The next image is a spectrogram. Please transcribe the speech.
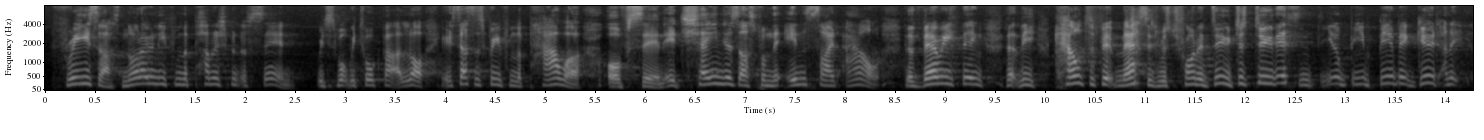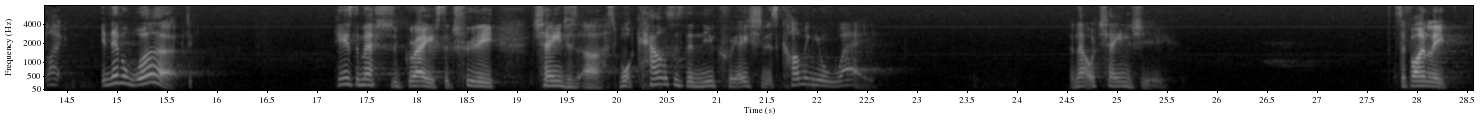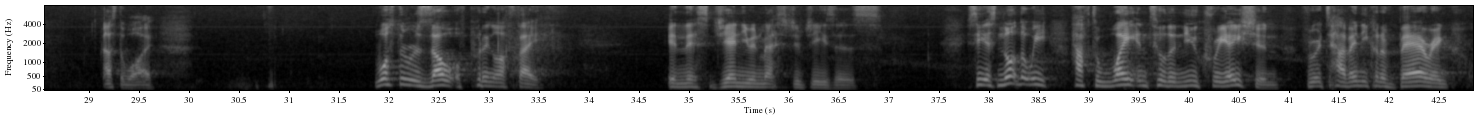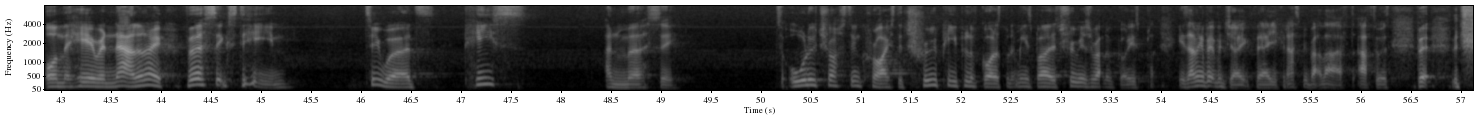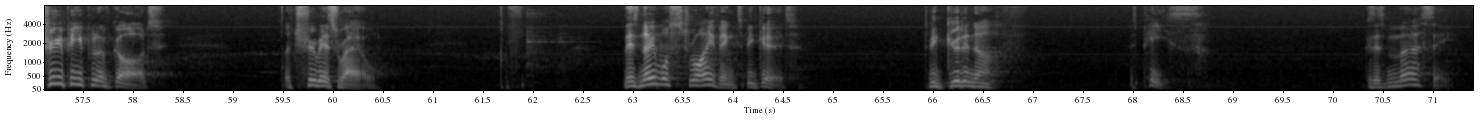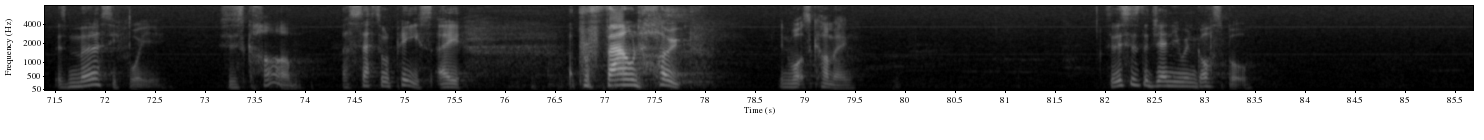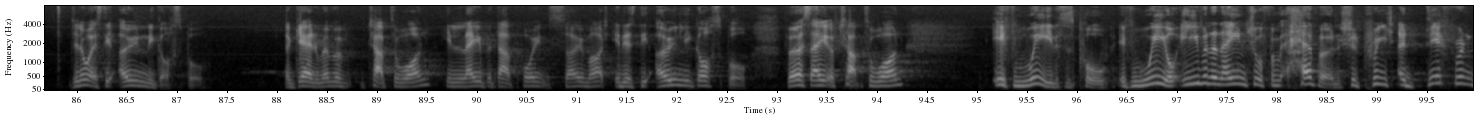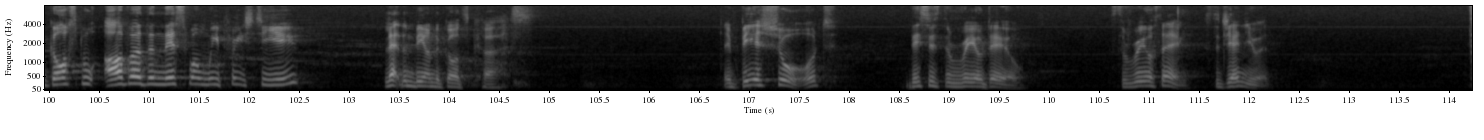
frees us not only from the punishment of sin, which is what we talk about a lot, it sets us free from the power of sin. It changes us from the inside out. The very thing that the counterfeit message was trying to do, just do this and you know, be, be a bit good. And it, like, it never worked. Here's the message of grace that truly changes us. What counts as the new creation is coming your way, and that will change you. So, finally, that's the why. What's the result of putting our faith in this genuine message of Jesus? See, it's not that we have to wait until the new creation for it to have any kind of bearing on the here and now. No, no. Verse 16, two words peace and mercy. To all who trust in Christ, the true people of God, that's what it means by the true Israel of God. He's, he's having a bit of a joke there. You can ask me about that afterwards. But the true people of God, the true Israel, there's no more striving to be good, to be good enough. There's peace. Because there's mercy. There's mercy for you. This is calm, a settled peace, a a profound hope in what's coming. So, this is the genuine gospel. Do you know what? It's the only gospel. Again, remember chapter 1? He labored that point so much. It is the only gospel. Verse 8 of chapter 1 if we, this is Paul, if we or even an angel from heaven should preach a different gospel other than this one we preach to you, let them be under God's curse. And be assured, this is the real deal. It's the real thing, it's the genuine.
